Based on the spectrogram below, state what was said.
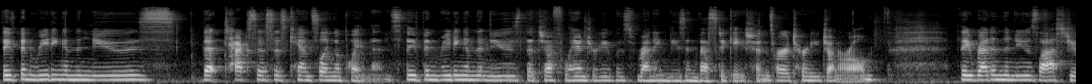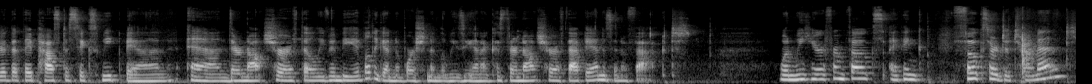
They've been reading in the news that Texas is canceling appointments. They've been reading in the news that Jeff Landry was running these investigations, our attorney general. They read in the news last year that they passed a six week ban, and they're not sure if they'll even be able to get an abortion in Louisiana because they're not sure if that ban is in effect. When we hear from folks, I think folks are determined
